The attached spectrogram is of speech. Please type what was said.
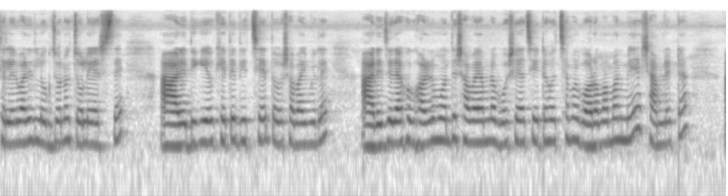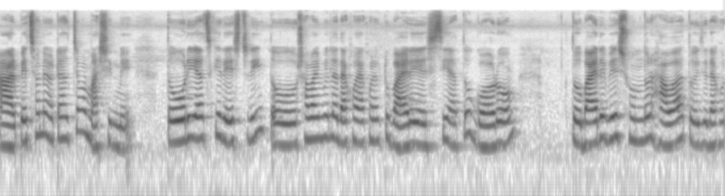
ছেলের বাড়ির লোকজনও চলে এসছে। আর এদিকেও খেতে দিচ্ছে তো সবাই মিলে। আর এই যে দেখো ঘরের মধ্যে সবাই আমরা বসে আছি, এটা হচ্ছে আমার বড় মামার মেয়ে সামনেরটা। আর পেছনে ওটা হচ্ছে আমার মাসির মেয়ে। তো ওরই আজকে রেস্ট্রি তো সবাই মিলে দেখো এখন একটু বাইরে এসছি, এত গরম। তো বাইরে বেশ সুন্দর হাওয়া। তো এই যে দেখো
